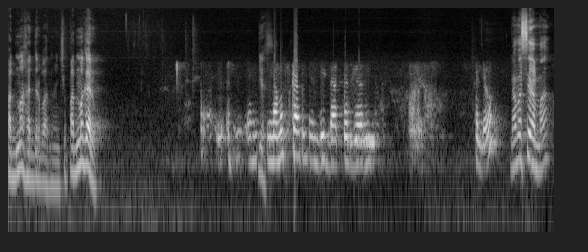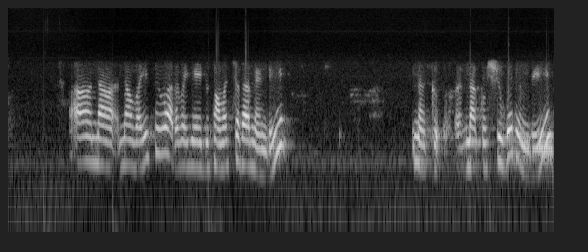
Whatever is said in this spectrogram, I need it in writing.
పద్మ హైదరాబాద్ నుంచి. పద్మ గారు. Yes. నమస్కారం అండి డాక్టర్ గారు. హలో. నమస్తే అమ్మా. నా నా వయసు అరవై ఐదు సంవత్సరాలండి. నాకు నాకు షుగర్ ఉంది.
